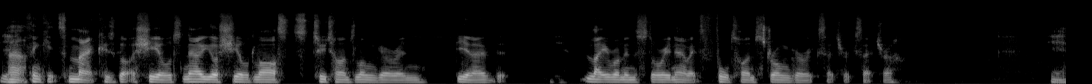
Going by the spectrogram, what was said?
yeah. Uh, I think it's Mac who's got a shield. Now your shield lasts two times longer, and you know th- later on in the story, now it's full time stronger, etc., etc. Yeah,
